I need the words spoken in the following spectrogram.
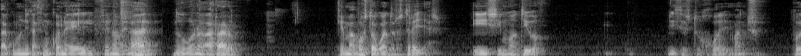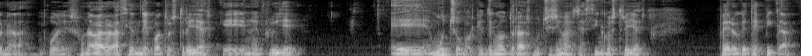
la comunicación con él fenomenal, no hubo nada raro. Que me ha puesto 4 estrellas y sin motivo. Dices tú, joder, macho. Pues nada, pues una valoración de 4 estrellas que no influye eh, mucho porque tengo otras muchísimas de 5 estrellas, pero que te pica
